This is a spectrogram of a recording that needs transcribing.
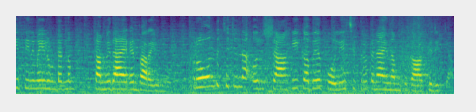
ഈ സിനിമയിലുണ്ടെന്നും സംവിധായകൻ പറയുന്നു. റോന്തിച്ചിട്ടുന്ന ഒരു ഷാഹി കബീർ പോലീസ് ചിത്രത്തിനായി നമുക്ക് കാത്തിരിക്കാം.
